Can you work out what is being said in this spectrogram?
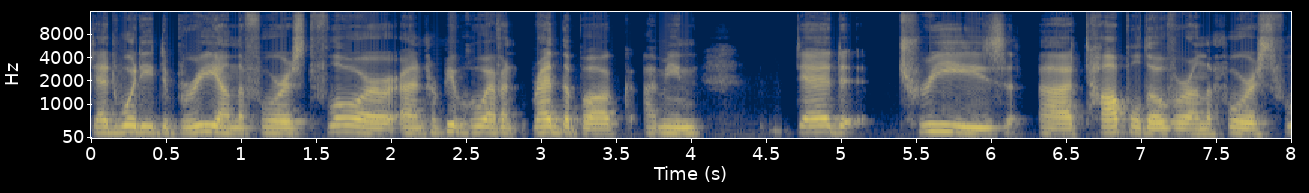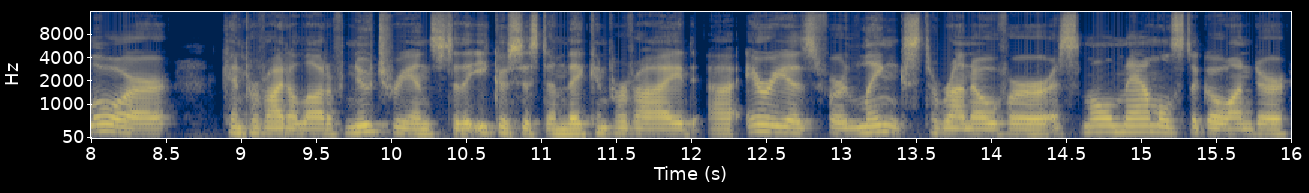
dead woody debris on the forest floor. And for people who haven't read the book, I mean, dead trees uh, toppled over on the forest floor can provide a lot of nutrients to the ecosystem. They can provide uh, areas for lynx to run over, uh, small mammals to go under.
